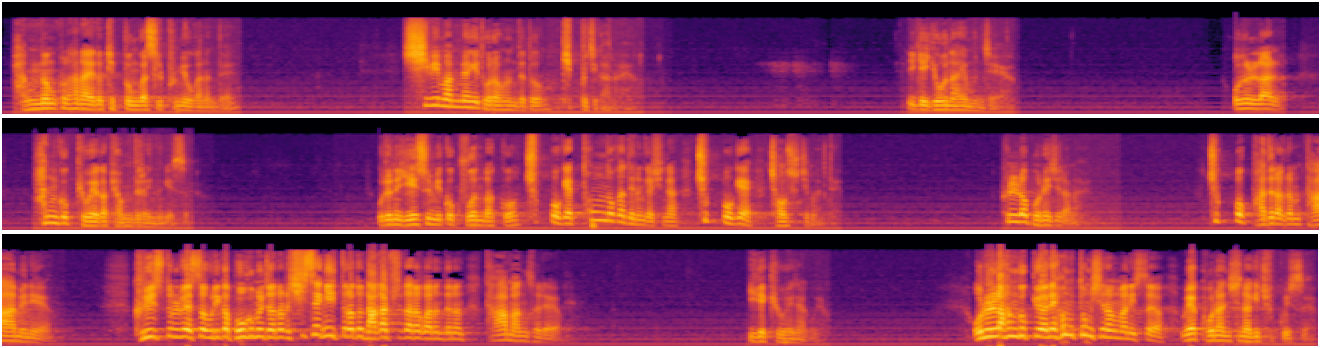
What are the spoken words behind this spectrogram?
박넝쿨 하나에도 기쁨과 슬픔이 오가는데 12만 명이 돌아오는데도 기쁘지가 않아요. 이게 요나의 문제예요. 오늘날 한국 교회가 병들어 있는 게 있어요. 우리는 예수 믿고 구원받고 축복의 통로가 되는 것이냐 축복의 저수지만 돼. 흘러 보내질 않아요. 축복 받으라 그러면 다 아멘이에요. 그리스도를 위해서 우리가 복음을 전하러 희생이 있더라도 나갑시다라고 하는 데는 다 망설여요. 이게 교회냐고요. 오늘날 한국 교회 안에 형통 신앙만 있어요. 왜 고난 신학이 죽고 있어요?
